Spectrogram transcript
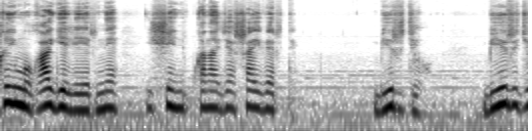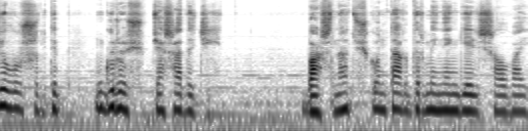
кыймылга келээрине ишенип гана жашай берди. Бир жыл бир жыл ушинтип күрөшүп жашады жигит. Башына түшкөн тагдыр менен келише албай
